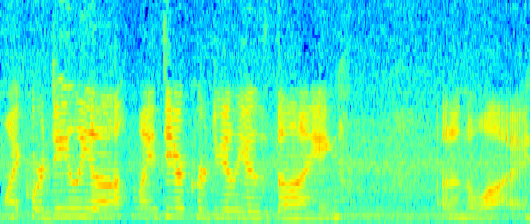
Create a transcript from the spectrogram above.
My Cordelia, my dear Cordelia is dying. I don't know why.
